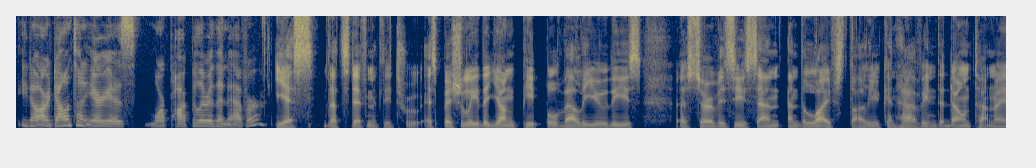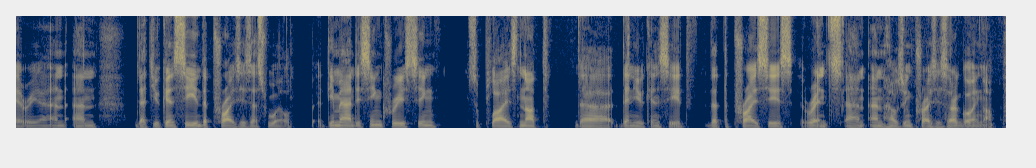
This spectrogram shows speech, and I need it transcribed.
You know, our downtown area is more popular than ever. Yes, that's definitely true. Especially the young people value these uh, services and, and the lifestyle you can have in the downtown area, and, and that you can see in the prices as well. Demand is increasing, supply is not uh, then you can see it, that the prices, rents, and, and housing prices are going up.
